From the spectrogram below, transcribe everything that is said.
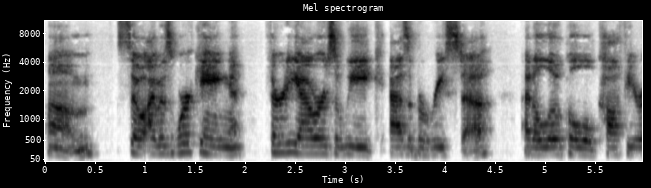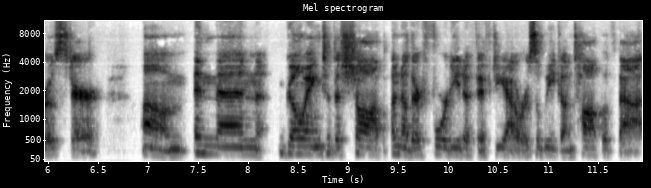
Um, so I was working 30 hours a week as a barista at a local coffee roaster. Um, and then going to the shop another 40 to 50 hours a week on top of that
